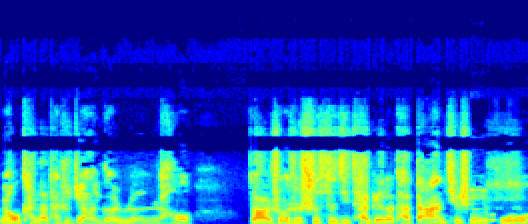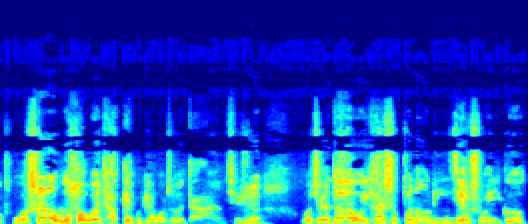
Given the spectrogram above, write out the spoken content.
让我看到他是这样一个人，然后假如说是十四集才给了他答案，其实我我是无所谓他给不给我这个答案，其实我觉得我一开始不能理解说一个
